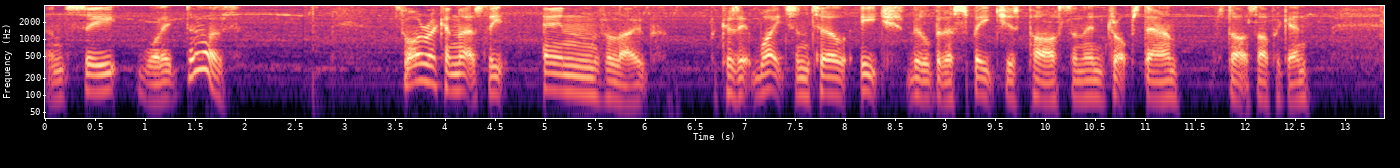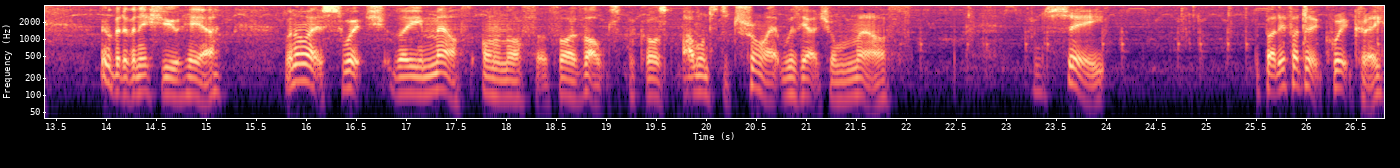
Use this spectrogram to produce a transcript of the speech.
and see what it does. So I reckon that's the envelope because it waits until each little bit of speech is passed and then drops down starts up again. A little bit of an issue here. When I switch the mouth on and off at 5 volts because I wanted to try it with the actual mouth and see but if I do it quickly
